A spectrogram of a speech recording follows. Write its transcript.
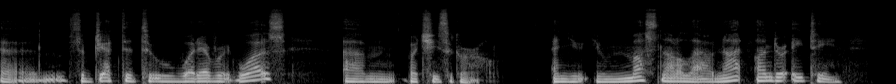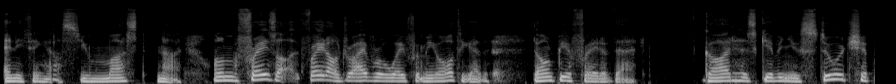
um, subjected to whatever it was. Um, but she's a girl. And you, you must not allow, not under 18, anything else. You must not. Well, I'm afraid, afraid I'll drive her away from me altogether. Don't be afraid of that. God has given you stewardship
